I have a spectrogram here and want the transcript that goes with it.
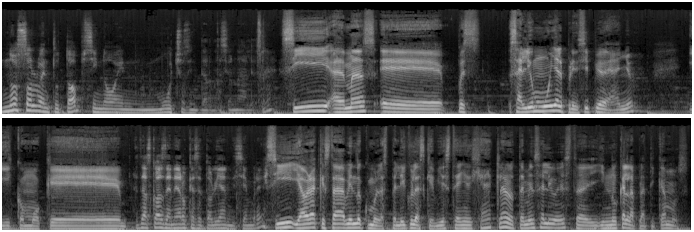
no solo en tu top, sino en muchos internacionales, ¿no? Sí, además, eh, pues salió muy al principio de año. Y como que... Estas cosas de enero que se te olvidan en diciembre. Sí, y ahora que estaba viendo como las películas que vi este año, dije, ah, claro, también salió esta y, nunca la platicamos,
